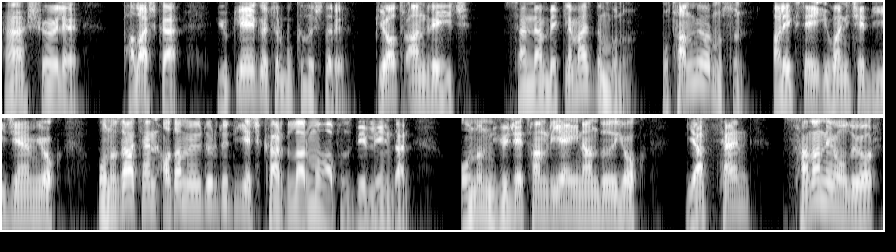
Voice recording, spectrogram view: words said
Ha şöyle, Palaşka, yükleye götür bu kılıçları. Piotr Andreyiç, senden beklemezdim bunu. Utanmıyor musun? Alexey Ivaniç'e diyeceğim yok. Onu zaten adam öldürdü diye çıkardılar muhafız birliğinden. Onun yüce tanrıya inandığı yok. Ya sen, sana ne oluyor?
